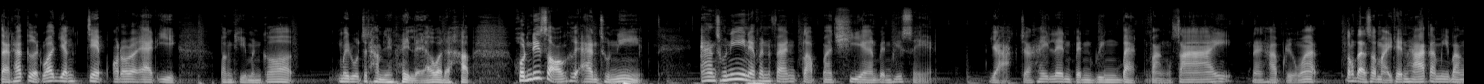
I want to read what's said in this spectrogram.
แต่ถ้าเกิดว่ายังเจ็บออร์แอดอีก บางทีมันก็ไม่รู้จะทำยังไงแล้วนะครับ คนที่ 2 คือแอนโทนีแอนโทนีเนี่ยแฟนๆกลับมาเชียร์กันเป็นพิเศษ อยากจะให้เล่นเป็นวิงแบ็กฝั่งซ้ายนะครับ หรือว่าตั้งแต่สมัยเทนฮาร์กมีบาง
